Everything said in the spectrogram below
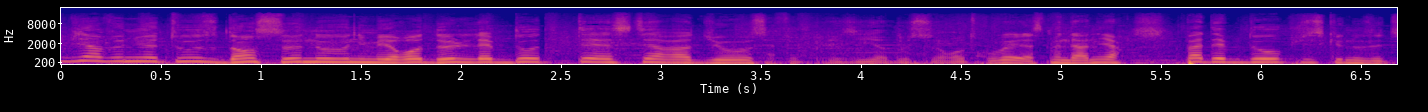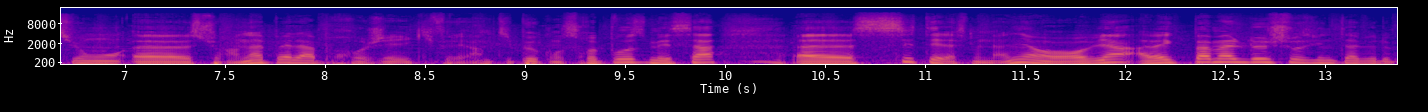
bienvenue à tous dans ce nouveau numéro de l'hebdo TST Radio. Ça fait plaisir de se retrouver. La semaine dernière, pas d'hebdo puisque nous étions euh, sur un appel à projet et qu'il fallait un petit peu qu'on se repose. Mais ça, euh, c'était la semaine dernière. On revient avec pas mal de choses. Une interview de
